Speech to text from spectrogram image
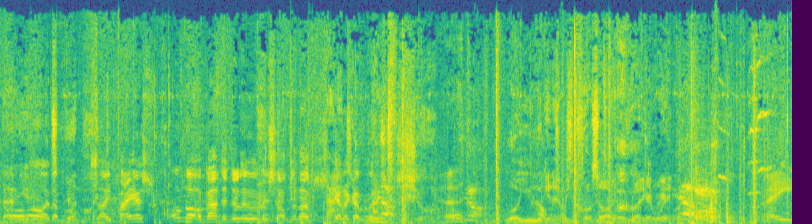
about you. Oh, the It's my mind. say pay us. I'm not about to deliver myself to those skeleton bastards. Sure. Why are you looking at me cross-eyed, grey boy? Hey.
